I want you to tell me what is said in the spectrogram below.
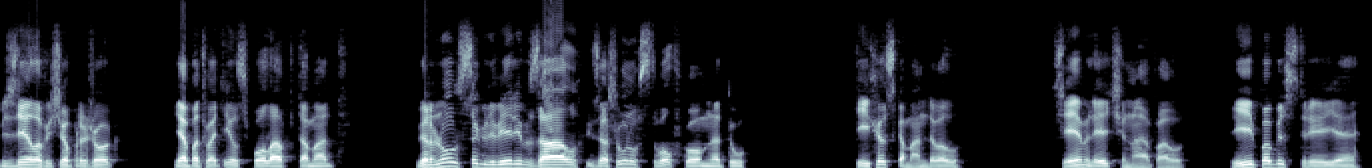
Сделав еще прыжок, я подхватил с пола автомат, вернулся к двери в зал и, засунув ствол в комнату, тихо скомандовал. Всем лечь на пол. И побыстрее.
